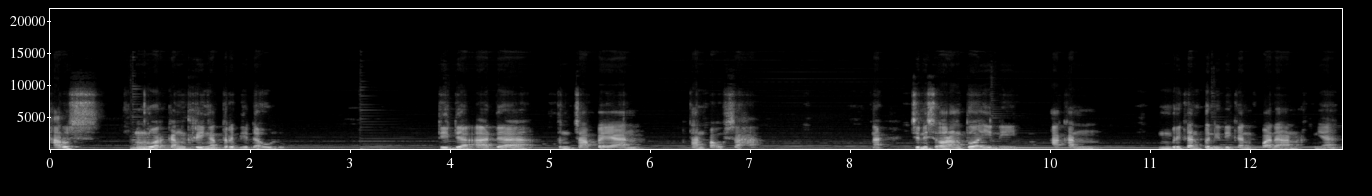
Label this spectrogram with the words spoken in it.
harus mengeluarkan keringat terlebih dahulu. Tidak ada pencapaian tanpa usaha. Jenis orang tua ini akan memberikan pendidikan kepada anaknya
